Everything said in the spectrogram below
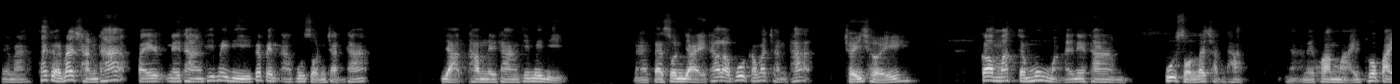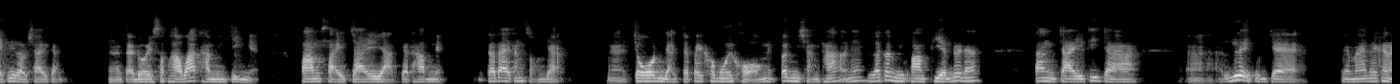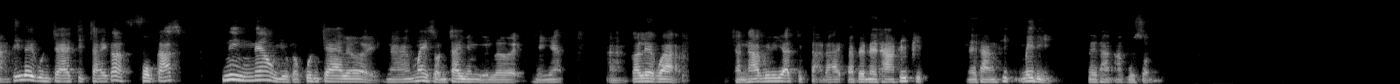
ใช่ไหมถ้าเกิดว่าฉันทะไปในทางที่ไม่ดีก็เป็นอกุศลฉันทะ อยากทำในทางที่ไม่ดีนะแต่ส่วนใหญ่ถ้าเราพูดคำว่าฉันทะ เฉยๆก็มักจะมุ่งหมายในทางกุศลและฉันทะนะในความหมายทั่วไปที่เราใช้กันนะแต่โดยสภาวะธรรมจริง ๆ เนี่ย ความใส่ใจอยากจะทำเนี่ยก็ได้ทั้งสองอย่างนะโจรอยากจะไปขโมยของเนี่ยก็มีฉันทะนะแล้วก็มีความเพียรด้วยนะ ตั้งใจที่จะเลื่อยกุญแจใช่ไหมในขณะที่เลื่อยกุญแจจิตใจก็โฟกัสนิ่งแน่วอยู่กับกุญแจเลยนะไม่สนใจอย่างอื่นเลยอย่างเงี้ยอ่าก็เรียกว่าฉันทาวิริยะจิตตะได้ แต่เป็นในทางที่ผิดในทางที่ไม่ดีในทางอากุศล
